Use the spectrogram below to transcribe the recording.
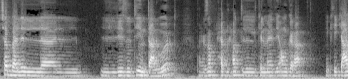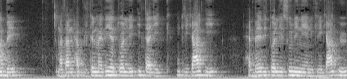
تشبه لل les outils متاع ال Word. par exemple نحب نحط الكلمة هذه en gras نكليك على ال B. مثلا نحب الكلمة هذه تولي italique. نكليك على ال I. نحب هذه تولي souligné نكليك على ال U.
